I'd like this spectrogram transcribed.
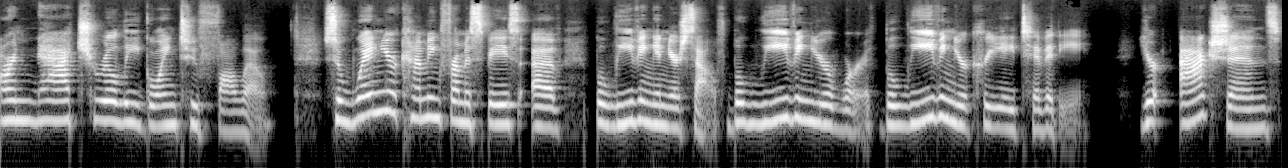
are naturally going to follow. So when you're coming from a space of believing in yourself, believing your worth, believing your creativity, your actions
